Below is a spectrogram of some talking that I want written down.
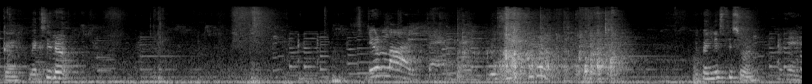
Okay, mix it up. Still alive, damn. Just mix it up. You can use this one. Okay.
